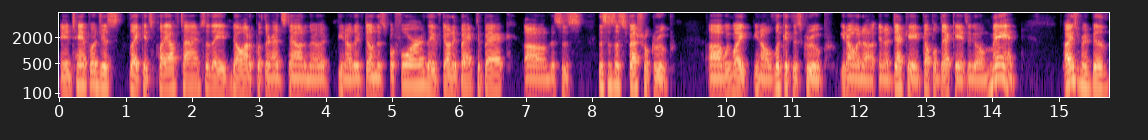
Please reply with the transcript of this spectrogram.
and Tampa just like it's playoff time, so they know how to put their heads down, and they're like, you know, they've done this before, they've done it back to back. Um, this is this is a special group. Uh, we might, you know, look at this group, you know, in a in a decade, couple decades, and go, man, Yzerman built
